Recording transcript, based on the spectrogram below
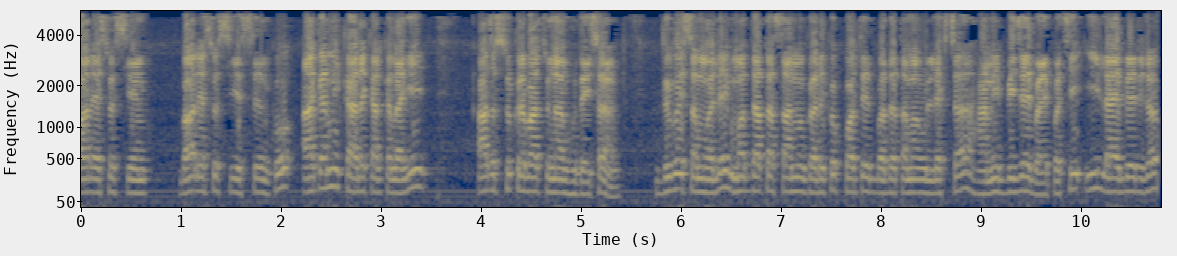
बार एसोसिएसन बार एसोसिएसनको आगामी कार्यकालका लागि आज शुक्रबार चुनाव हुँदैछ। दुवै समूहले मतदाता सामु गरेको प्रतिबद्धतामा उल्लेख छ हामी विजय भएपछि यी लाइब्रेरी र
